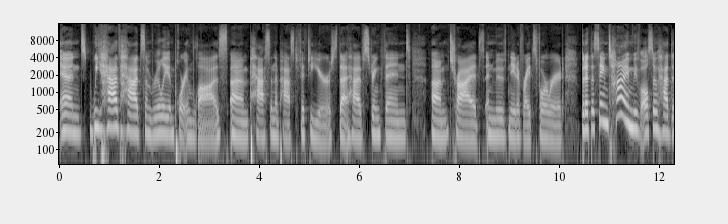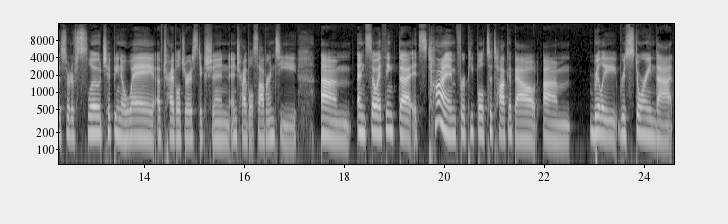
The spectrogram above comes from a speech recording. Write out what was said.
And we have had some really important laws um, passed in the past 50 years that have strengthened um, tribes and moved Native rights forward. But at the same time, we've also had this sort of slow chipping away of tribal jurisdiction and tribal sovereignty. Um, and so I think that it's time for people to talk about um, really restoring that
